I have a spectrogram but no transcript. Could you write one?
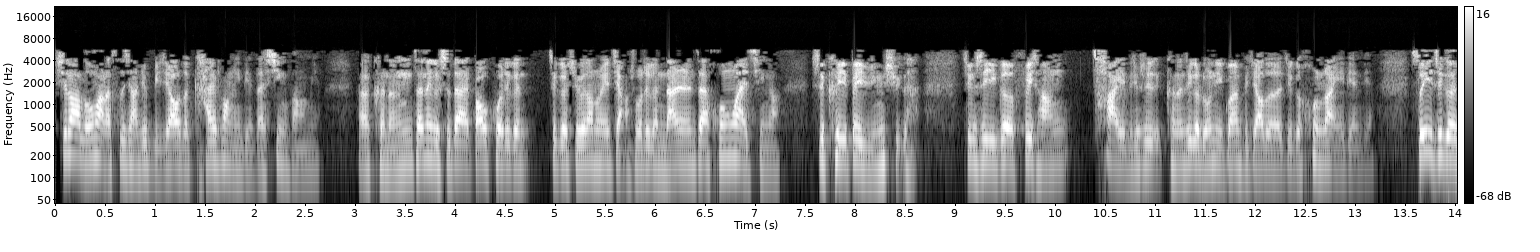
希腊罗马的思想就比较的开放一点，在性方面，呃，可能在那个时代，包括这个这个学科当中也讲说，这个男人在婚外情啊是可以被允许的，这个是一个非常诧异的，就是可能这个伦理观比较的这个混乱一点点。所以这个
